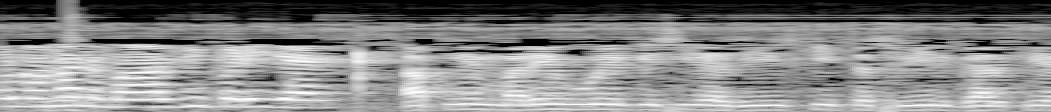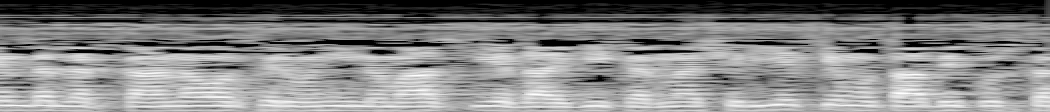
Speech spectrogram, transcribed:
और वहाँ नमाज़ भी पढ़ी जाए। अपने मरे हुए किसी अज़ीज़ की तस्वीर घर के अंदर लटकाना और फिर वहीं नमाज़ की अदायगी करना शरीयत के मुताबिक उसका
